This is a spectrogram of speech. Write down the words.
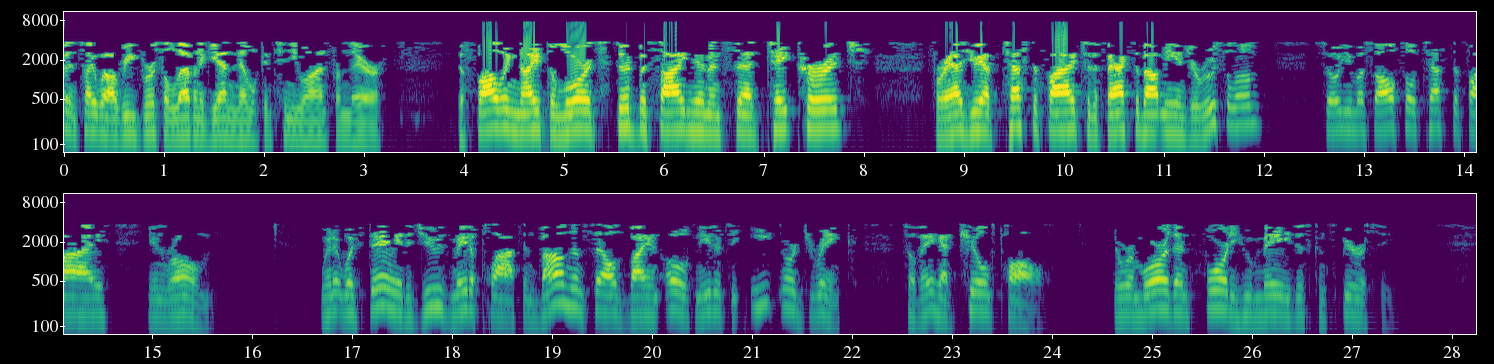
and tell you what, I'll read verse 11 again and then we'll continue on from there. The following night the Lord stood beside him and said, Take courage, for as you have testified to the facts about me in Jerusalem, so you must also testify in Rome. When it was day, the Jews made a plot and bound themselves by an oath neither to eat nor drink till they had killed Paul. There were more than forty who made this conspiracy.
